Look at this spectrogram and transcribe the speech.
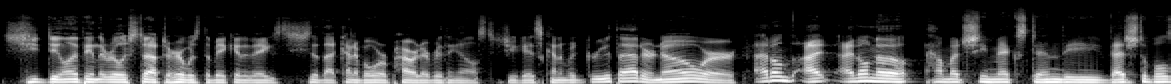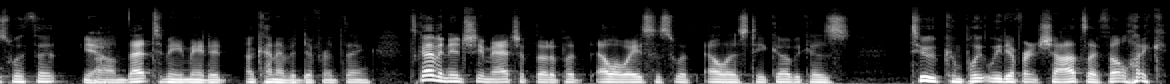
she the only thing that really stood out to her was the bacon and eggs. She said that kind of overpowered everything else. Did you guys kind of agree with that, or no? Or I don't, I, I don't know how much she mixed in the vegetables with it. Yeah, um, that to me made it a kind of a different thing. It's kind of an interesting matchup though to put El Oasis with El Azteco because two completely different shots. I felt like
